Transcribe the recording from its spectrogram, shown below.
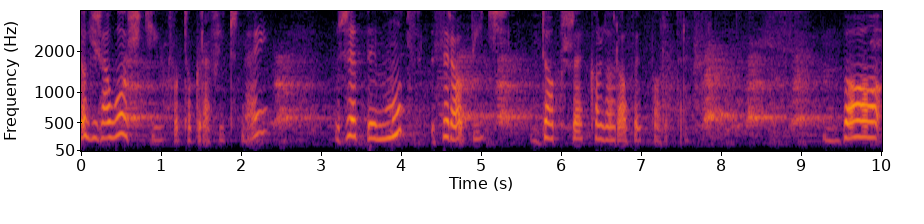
dojrzałości fotograficznej, żeby móc zrobić dobrze kolorowy portret. Bo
